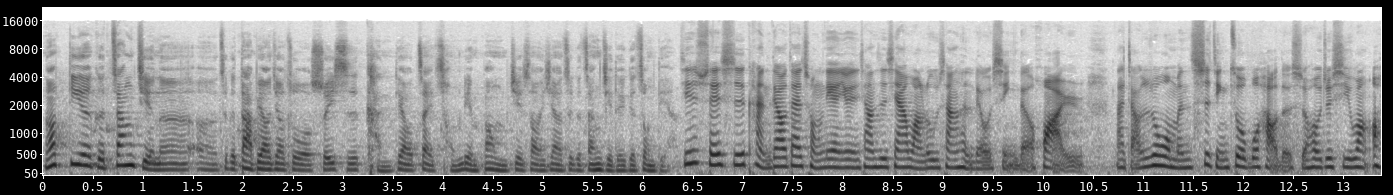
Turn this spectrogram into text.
然后第二个章节呢，呃，这个大标叫做“随时砍掉再重练”，帮我们介绍一下这个章节的一个重点。其实“随时砍掉再重练”有点像是现在网络上很流行的话语。那假如说我们事情做不好的时候，就希望哦。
